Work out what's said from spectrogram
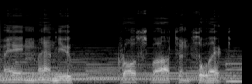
Main menu. Cross button select.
